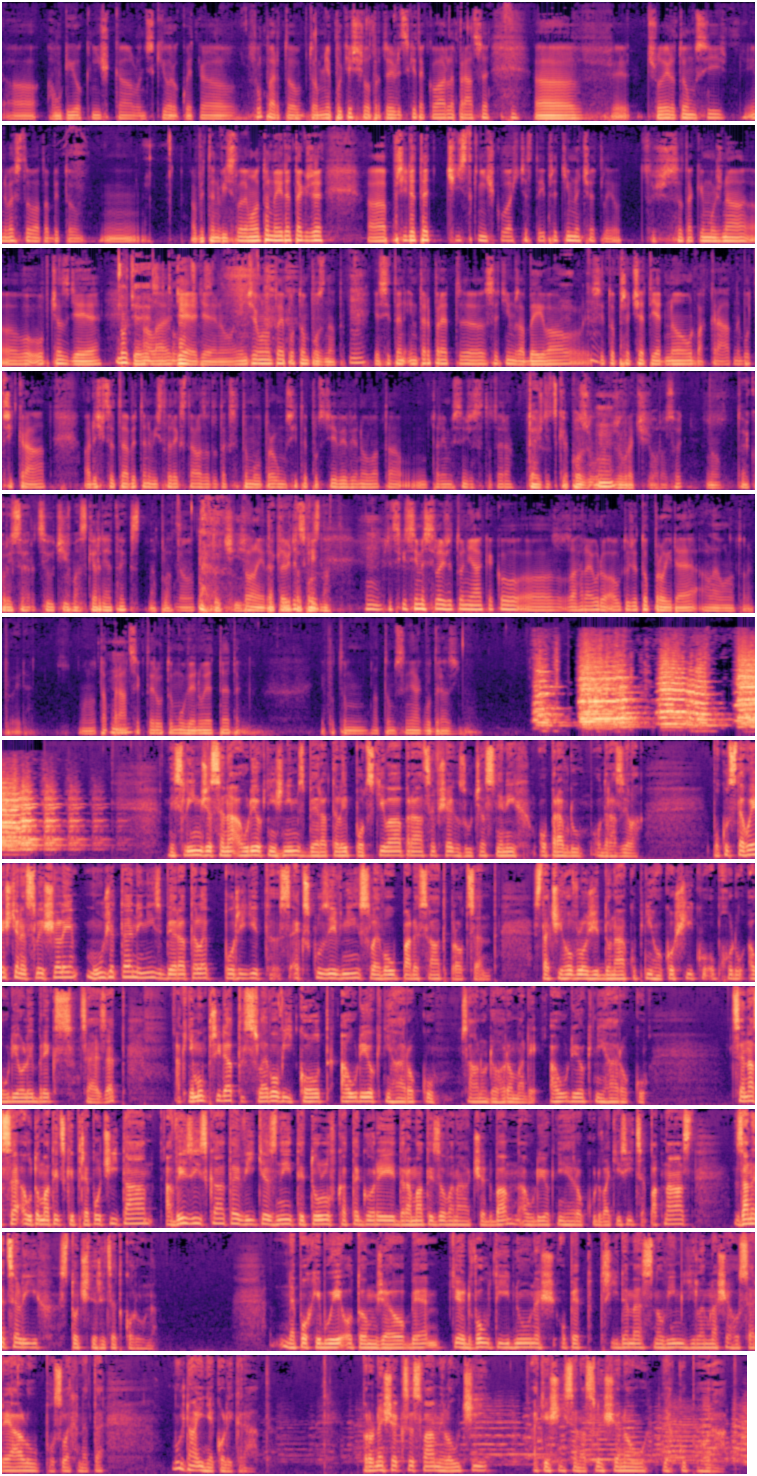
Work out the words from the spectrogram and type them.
audioknížka loňského roku. Super, to, to mě potěšilo, protože vždycky takováhle práce člověk do toho musí investovat, aby to um, aby ten výsledek, ono to nejde tak, že přijdete číst knížku a ještě jste ji předtím nečetli. Jo což se taky možná uh, občas děje. No děje ale to děje, občas. děje, no. Jenže ono to je potom poznat. Hmm. Jestli ten interpret uh, se tím zabýval, jestli to přečet jednou, dvakrát nebo třikrát a když chcete, aby ten výsledek stál za to, tak se tomu opravdu musíte poctivě věnovat a tady myslím, že se to teda to je vždycky jako zů, hmm. zúračilo. No, rozhodně. No. To je jako když se herci učí v maskérně text na plat. No, to točí, to nejde. Tak to je vždycky, to poznat. Hmm. Vždycky si mysleli, že to nějak jako uh, zahrajou do autu, že to projde, ale ono to neprojde. Ono, ta hmm. práce, kterou tomu věnujete, tak je potom na tom se nějak odrazí. Myslím, že se na audioknižním sběrateli poctivá práce všech zúčastněných opravdu odrazila. Pokud jste ho ještě neslyšeli, můžete nyní sběratele pořídit s exkluzivní slevou 50%. Stačí ho vložit do nákupního košíku obchodu Audiolibrix.cz a k němu přidat slevový kód Audiokniha roku, psáno dohromady Audiokniha roku – Cena se automaticky přepočítá a vy získáte vítězný titul v kategorii Dramatizovaná četba audioknihy roku 2015 za necelých 140 korun. Nepochybuji o tom, že ho během těch dvou týdnů, než opět přijdeme s novým dílem našeho seriálu, poslechnete. Možná i několikrát. Pro dnešek se s vámi loučí a těší se na slyšenou Jakub Horák.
